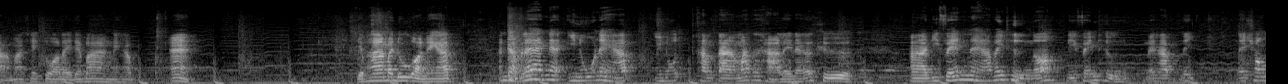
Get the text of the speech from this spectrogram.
สามารถใช้ตัวอะไรได้บ้างนะครับอะเดี๋ยวพามาดูก่อนนะครับ อันดับแรกเนี่ยอินุนะครับอินุทำตามมาตรฐานเลยนะก็คืออ่าดีเฟนต์นะครับให้ถึงเนาะดีเฟนต์ถึงนะครับใน ในช่อง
